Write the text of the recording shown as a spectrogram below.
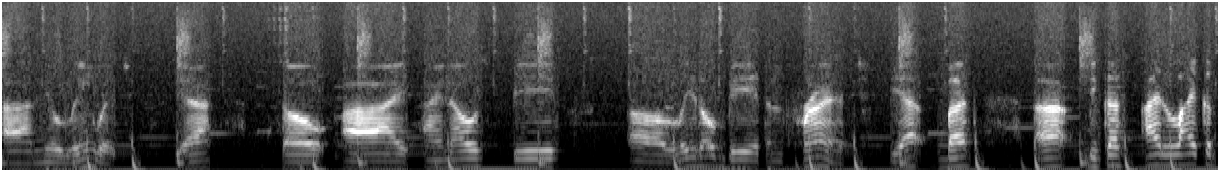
uh, new language. Yeah. So I I know speak a little bit in French. Yeah, but uh, because I like it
